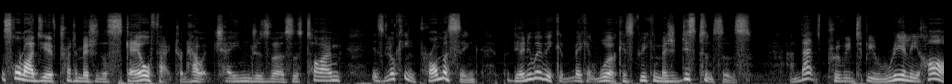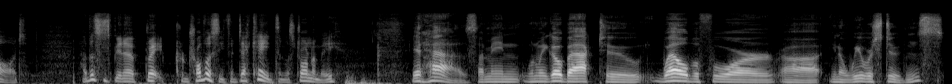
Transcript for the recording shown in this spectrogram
this whole idea of trying to measure the scale factor and how it changes versus time is looking promising, but the only way we can make it work is if we can measure distances. And that's proving to be really hard. Now this has been a great controversy for decades in astronomy. It has. I mean, when we go back to well before, uh, you know, we were students,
